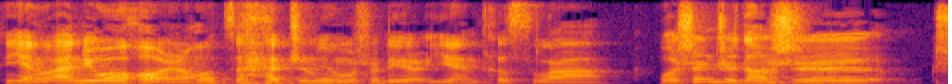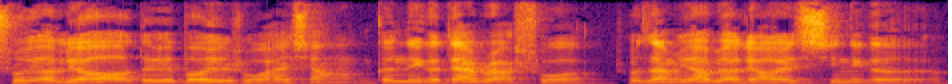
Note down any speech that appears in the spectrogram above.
对演过安迪沃霍，然后在《致命魔术》里演特斯拉。我甚至当时说要聊 David Bowie 的时候，我还想跟那个 Debra 说，说咱们要不要聊一期那个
